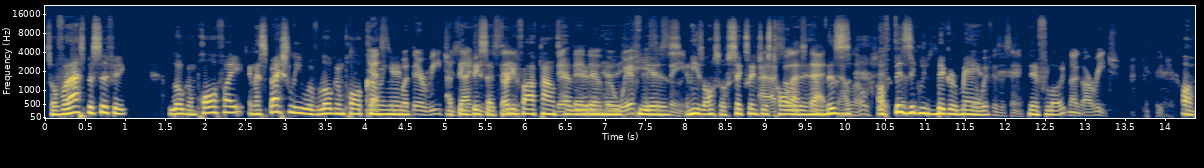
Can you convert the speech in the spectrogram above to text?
So for that specific Logan Paul fight, and especially with Logan Paul coming yes, in, but their reach I think they said the 35 pounds heavier the- than the him. He is is, and he's also six inches I taller than him. This is like, oh, a physically bigger man width is the same. than Floyd. Like our reach. reach. Oh,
